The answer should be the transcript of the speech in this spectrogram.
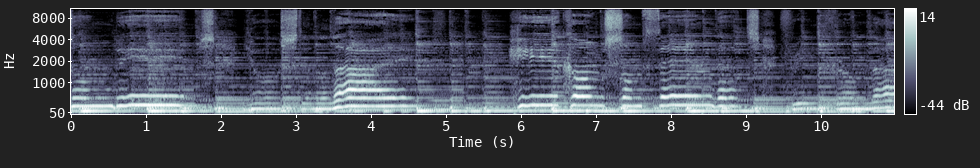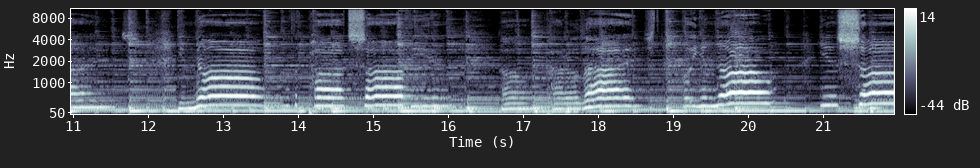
Sunbeams, you're still alive. Here comes something that's free from lies. You know the parts of you are paralyzed, but you know your soul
